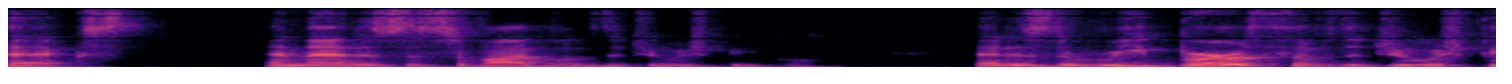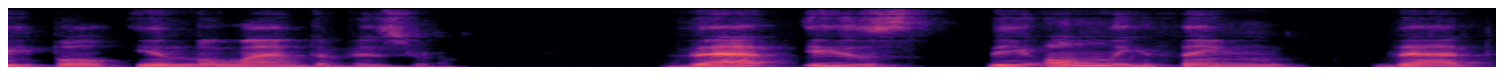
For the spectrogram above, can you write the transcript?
text and that is the survival of the Jewish people. That is the rebirth of the Jewish people in the land of Israel. That is the only thing that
